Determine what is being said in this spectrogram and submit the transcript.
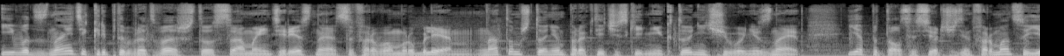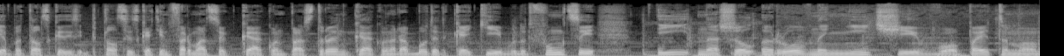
И вот знаете, крипто братва, что самое интересное о цифровом рубле? На том, что о нем практически никто ничего не знает. Я пытался серчить информацию, я пытался, пытался искать информацию, как он построен, как он работает, какие будут функции, и нашел ровно ничего. Поэтому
